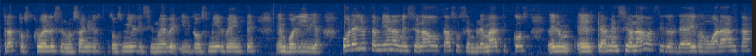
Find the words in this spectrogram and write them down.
tratos crueles en los años 2019 y 2020 en Bolivia. Por ello también han mencionado casos emblemáticos, el, que ha mencionado ha sido el de Ivan Huaranca,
